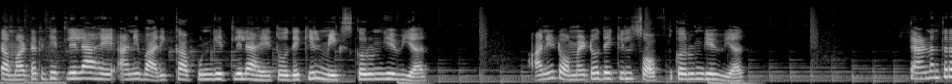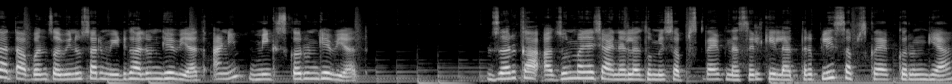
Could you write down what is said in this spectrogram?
टमाटर घेतलेला आहे आणि बारीक कापून घेतलेला आहे तो देखील मिक्स करून घेऊयात. आणि टोमॅटो देखील सॉफ्ट करून घेऊयात. त्यानंतर आता आपण चवीनुसार मीठ घालून घेऊयात आणि मिक्स करून घेऊयात. जर का अजून माझ्या चॅनलला तुम्ही सबस्क्राईब नसेल केलात तर प्लीज सबस्क्राईब करून घ्या.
